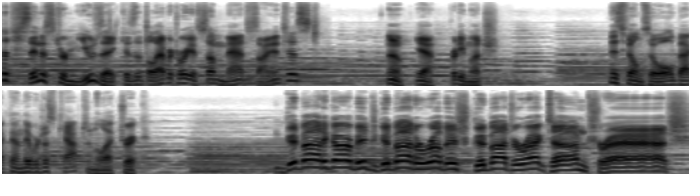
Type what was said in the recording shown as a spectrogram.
such sinister music? Is it the laboratory of some mad scientist? Oh, yeah, pretty much. This film's so old, back then they were just Captain Electric. Goodbye to garbage, goodbye to rubbish, goodbye to ragtime trash.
